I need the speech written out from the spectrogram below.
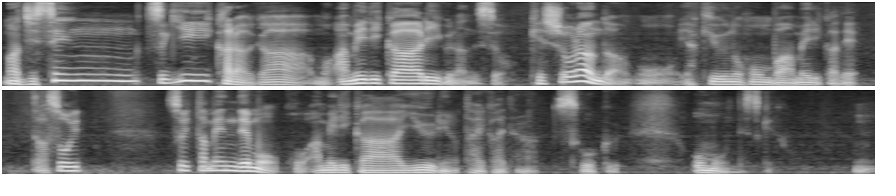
まあ実戦次からがもうアメリカリーグなんですよ。決勝ラウンドはもう野球の本場アメリカで。だからそういそういった面でもこうアメリカ有利の大会だなとすごく思うんですけど。うん、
